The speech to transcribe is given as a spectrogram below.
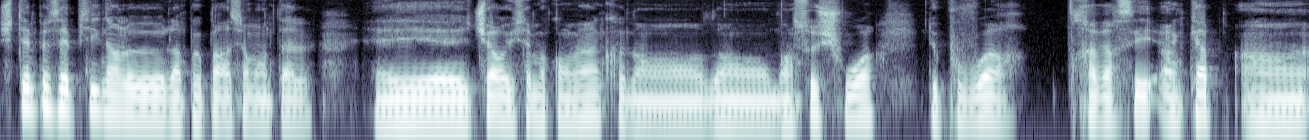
J'étais un peu sceptique dans le, la préparation mentale. Et tu as réussi à me convaincre dans, dans, dans ce choix de pouvoir traverser un cap en,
